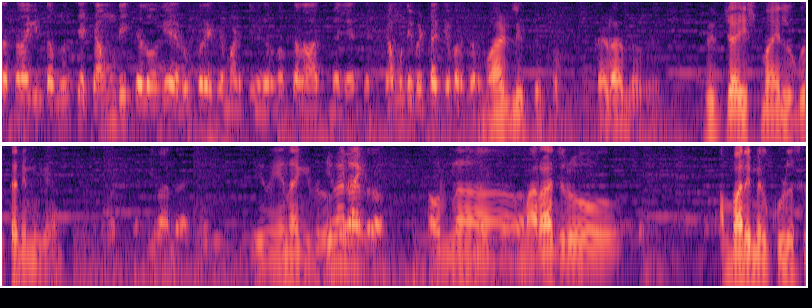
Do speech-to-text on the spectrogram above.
ದಸರಾಗಿಂತ ಮುಂಚೆ ಚಾಮುಂಡಿ ಚಲೋಗೆ ರೂಪುರೇಷೆ ಮಾಡ್ತೀವಿ ಧರ್ಮಸ್ಥಳ ಆದ್ಮೇಲೆ ಅಂತ ಚಾಮುಂಡಿ ಬೆಟ್ಟಕ್ಕೆ ಬರ್ತಾರೆ. ಮಾಡ್ಲಿ ಪೇಪರ್ ಬೇಡ ಅಂದವ್ರು. ಮಿರ್ಜಾ ಇಸ್ಮಾಯಿಲ್ ಗೊತ್ತಾ ನಿಮಗೆ. ಏನು ಏನಾಗಿದ್ರು? ಅವ್ರನ್ನ ಮಹಾರಾಜರು ಅಂಬಾರಿ ಮೇಲೆ ಕುಳಿಸ್ಕ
